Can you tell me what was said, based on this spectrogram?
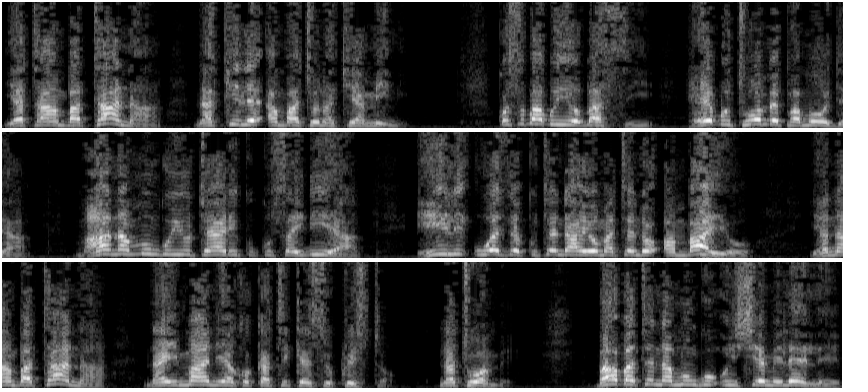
yataambatana na kile ambacho nakiamini kwa sababu hiyo basi hebu tuombe pamoja maana mungu yu tayari kukusaidia ili uweze kutenda hayo matendo ambayo yanaambatana na imani yako katika yesu kristo. Na tuombe. Baba tena mungu uishie milele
